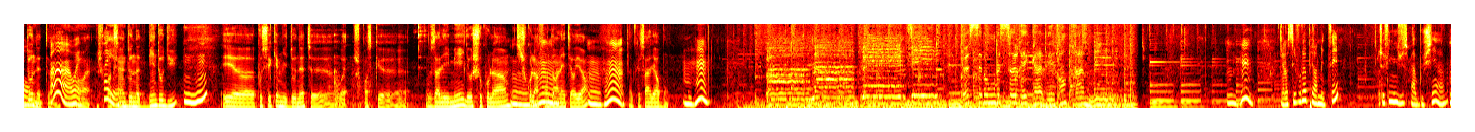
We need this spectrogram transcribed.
un donut. Là. Ah ouais. je Ça crois que est. c'est un donut bien dodu. Mhm. Et euh, pour ceux qui aiment les donuts, euh, ouais, je pense que vous allez aimer. Il est au chocolat, petit chocolat fondant à l'intérieur. Mhm. Donc ça a l'air bon. C'est bon de se régaler entre amis. Alors si vous le permettez, je finis juste ma bouchée. hein.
